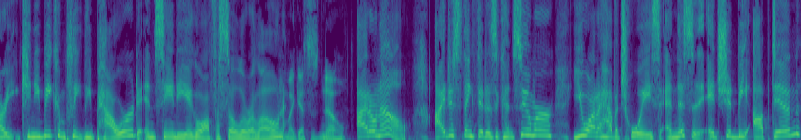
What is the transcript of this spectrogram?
are, can you be completely powered in San Diego off of solar alone? My guess is no. I don't know. I just think that as a consumer, you ought to have a choice and this, it should be opt in.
